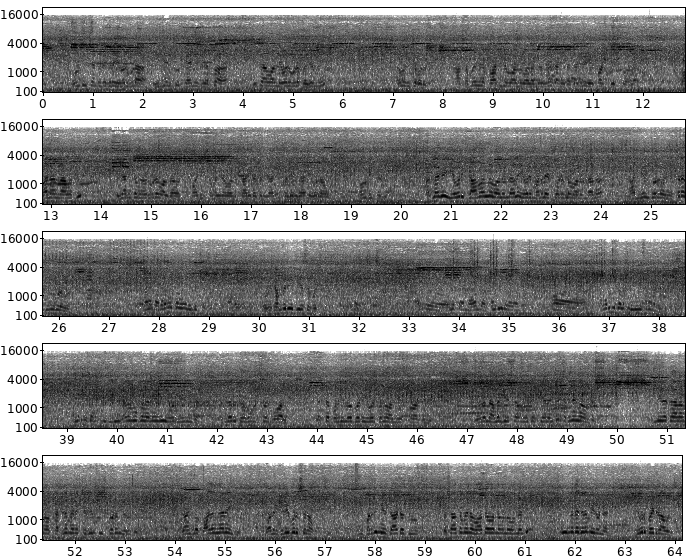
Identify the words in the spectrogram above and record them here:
కౌంటింగ్ సెంటర్ దగ్గర ఎవరు కూడా ఏజెంట్లు క్యాండిడేట్లు తప్ప మిగతా వాళ్ళు ఎవరు కూడా ప్రజల్ని అనుమతించబడదు ఆ సంబంధించిన పార్టీల వాళ్ళు వాళ్ళందరూ కూడా దానికి తగ్గట్టుగా ఏర్పాటు చేసుకోవాలా? వాహనాలు రావద్దు. ప్రజానికం ఎవరు కూడా వాళ్ళు రావద్దు పార్టీకి సంబంధించిన వాళ్ళు కార్యకర్తలు కానీ ప్రజలు కానీ ఎవరు రావద్దు కౌంటింగ్ సెంటర్ అట్లాగే ఎవరి గ్రామాల్లో వాళ్ళు ఉండాలా ఎవరి మండల హెడ్ క్వార్టర్లో వాళ్ళు ఉండాలా ఆ నియోజకవర్గం ఎక్కడ గుమికూడదు ఒక కంపెనీ బిఎస్ఎఫ్ వచ్చింది. నెలముకలు అనేది ఎవరు లేరు అందరూ తోకముచ్చుకొని పోవాలి. చట్ట పరిధిలో పడి ఎవరి పని వాళ్ళు చేసుకోవాల్సిందే. ఎవరన్నా అల్లరి చేసినా రోడ్ ఎక్కియాలంటే కఠినంగా ఉంటుంది. అన్ని రకాల కఠినమైన చర్యలు తీసుకోవడం జరుగుతుంది. దాంట్లో భాగంగానే ఇది. వాళ్ళకి తెలియపరుస్తున్నాం. ఈ పరిధి మీరు దాటొద్దు. ప్రశాంతమైన వాతావరణంలో ఉండండి. మీ ఇళ్ళ దగ్గర మీరు ఉండండి. ఎవరు బయట రావద్దు.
